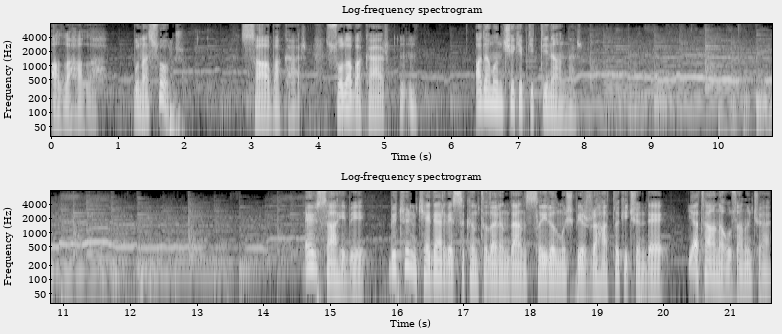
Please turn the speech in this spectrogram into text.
Allah Allah, bu nasıl olur? Sağa bakar, sola bakar, adamın çekip gittiğini anlar. Ev sahibi, bütün keder ve sıkıntılarından sıyrılmış bir rahatlık içinde yatağına uzanınca,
